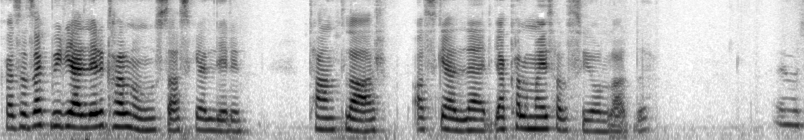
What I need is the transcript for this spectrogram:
Kaçacak bir yerleri kalmamıştı askerlerin. Tanklar, askerler yakalamaya çalışıyorlardı. Evet.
